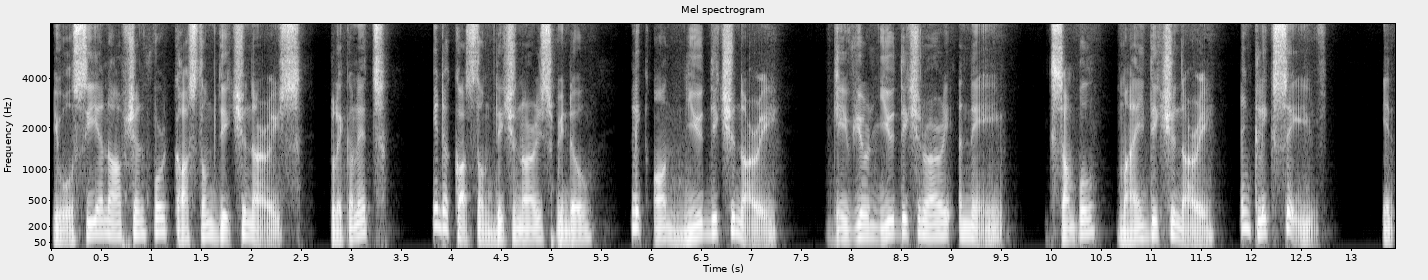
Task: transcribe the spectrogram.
you will see an option for Custom Dictionaries. Click on it. In the Custom Dictionaries window, click on New Dictionary. Give your new dictionary a name. Example, My Dictionary, and click Save. In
